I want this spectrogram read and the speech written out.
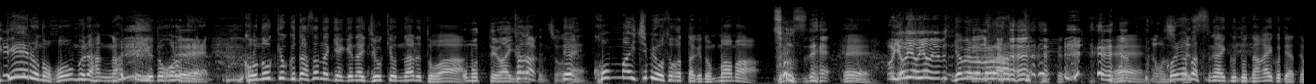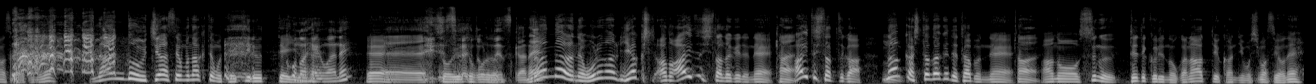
ゲーロのホームランがっていうところでこの曲出さなきゃいけない状況になるとは思ってはいなかったでしょうね。コンマ1秒遅かったけどまあまあ。そうですね。ええ。やめやめやめやめやめやめ これはまあ菅井君と長いことやってますからね。何度打ち合わせもなくてもできるっていうこの辺はね。そういうところです。かね。なんならね俺がリアクションあの合図しただけでね合図したっていうかなんかしただけで多分ねあのすぐ出てくるのかなっていう感じもしますよね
